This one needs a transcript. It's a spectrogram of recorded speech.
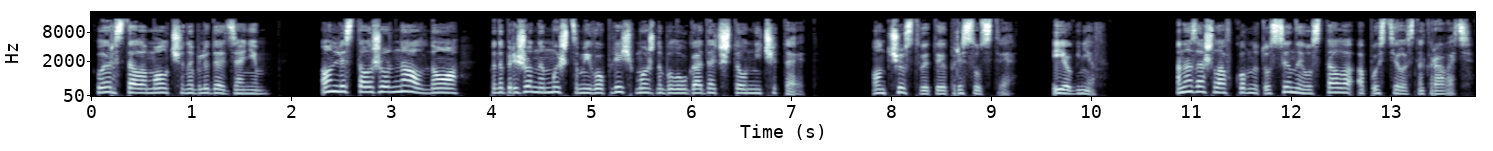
Клэр стала молча наблюдать за ним. Он листал журнал, но по напряженным мышцам его плеч можно было угадать, что он не читает. Он чувствует ее присутствие, ее гнев. Она зашла в комнату сына и устало опустилась на кровать.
